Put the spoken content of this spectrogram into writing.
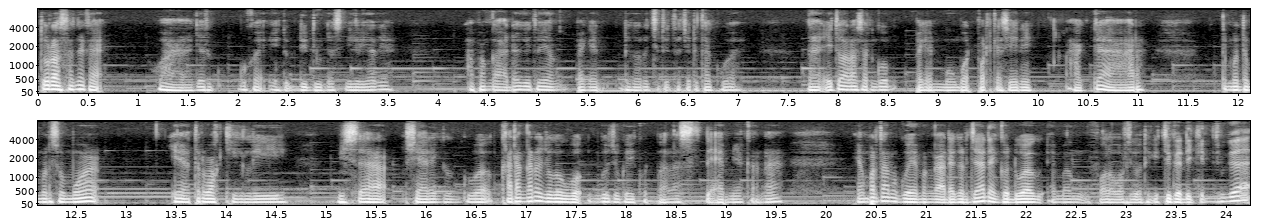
itu rasanya kayak wah jadi gue kayak hidup di dunia sendirian ya. Apa nggak ada gitu yang pengen dengerin cerita-cerita gue nah itu alasan gue pengen membuat podcast ini agar teman-teman semua ya terwakili bisa sharing ke gue kadang-kadang juga gue, gue juga ikut balas DM-nya karena yang pertama gue emang gak ada kerjaan yang kedua emang followers gue juga dikit juga.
